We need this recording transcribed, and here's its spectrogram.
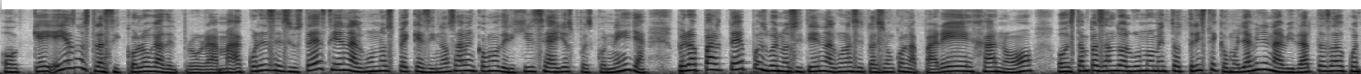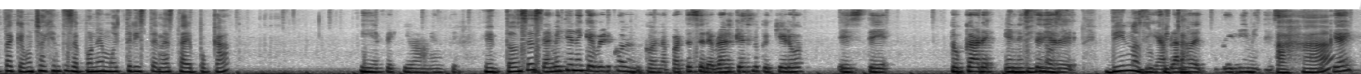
Ok, ella es nuestra psicóloga del programa. Acuérdense, si ustedes tienen algunos peques y no saben cómo dirigirse a ellos, pues con ella. Pero aparte, pues bueno, si tienen alguna situación con la pareja, ¿no? O están pasando algún momento triste, como ya viene Navidad, ¿te has dado cuenta que mucha gente se pone muy triste en esta época? Sí, efectivamente. Entonces. también tiene que ver con, con, la parte cerebral, que es lo que quiero este, tocar en este día de. Dinos, Lupita. Hablando de, de límites. Ajá. ¿okay?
